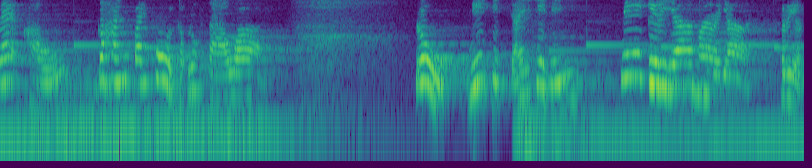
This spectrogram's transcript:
และเขาก็หันไปพูดกับลูกสาวว่า ลูกมีจิตใจที่ดี มีกิริยามารยาทเรียบ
